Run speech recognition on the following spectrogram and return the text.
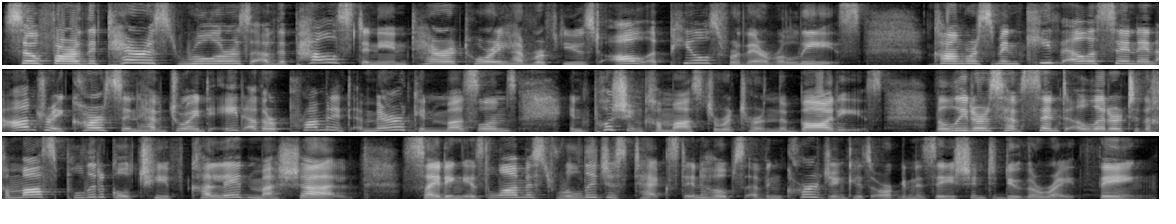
So far, the terrorist rulers of the Palestinian territory have refused all appeals for their release. Congressman Keith Ellison and Andre Carson have joined eight other prominent American Muslims in pushing Hamas to return the bodies. The leaders have sent a letter to the Hamas political chief Khaled Mashal, citing Islamist religious text in hopes of encouraging his organization to do the right thing.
